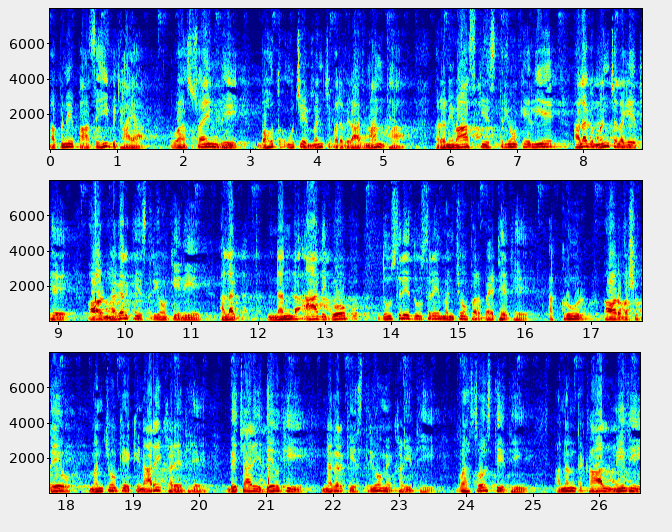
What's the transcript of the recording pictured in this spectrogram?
अपने पास ही बिठाया। वह स्वयं भी बहुत ऊँचे मंच पर विराजमान था। रनिवास की स्त्रियों के लिए अलग मंच लगे थे और नगर की स्त्रियों के लिए अलग। नंद आदि गोप दूसरे दूसरे मंचों पर बैठे थे। अक्रूर और वसुदेव मंचों के किनारे खड़े थे। बेचारी देवकी नगर की स्त्रियों में खड़ी थी। वह सोचती थी, अनंत काल में भी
